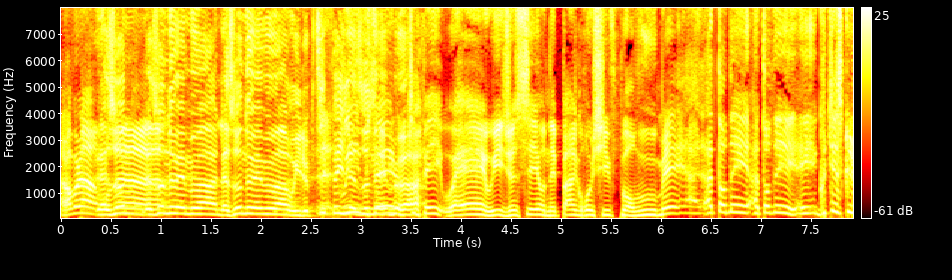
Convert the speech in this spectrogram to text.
Alors voilà. La on zone, a- la zone EMEA, la zone EMEA, oui, le petit pays Oui, de la vous zone E le EMEA. petit pays. Ouais, oui, je sais, on n'est pas un gros chiffre pour vous, mais euh, attendez, attendez, écoutez ce que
